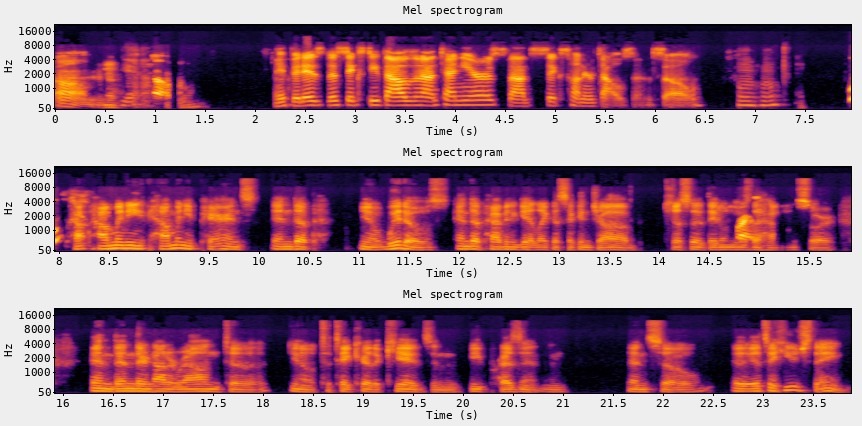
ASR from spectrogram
Um, yeah. yeah. So if it is the sixty thousand at ten years, that's six hundred thousand. So. Mm-hmm. How, how many how many parents end up you know widows end up having to get like a second job just so that they don't lose right. the house or and then they're not around to you know to take care of the kids and be present and and so it's a huge thing.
